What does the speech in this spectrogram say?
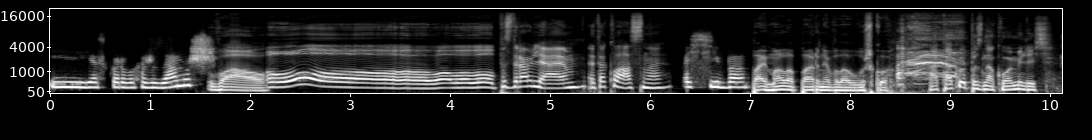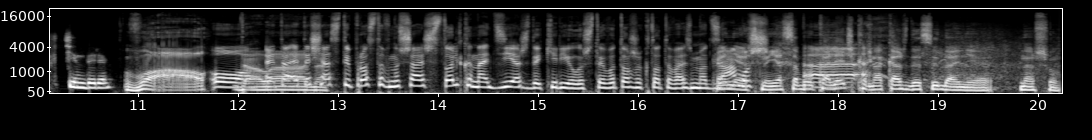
и я скоро выхожу замуж. Вау. О, поздравляем, это классно. Спасибо. Поймала парня в ловушку. А как вы познакомились? В Тиндере. Вау. О, Да это, это ладно. сейчас ты просто внушаешь столько надежды Кириллу, что его тоже кто-то возьмет замуж. Конечно, я с собой колечко на каждое свидание ношу.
